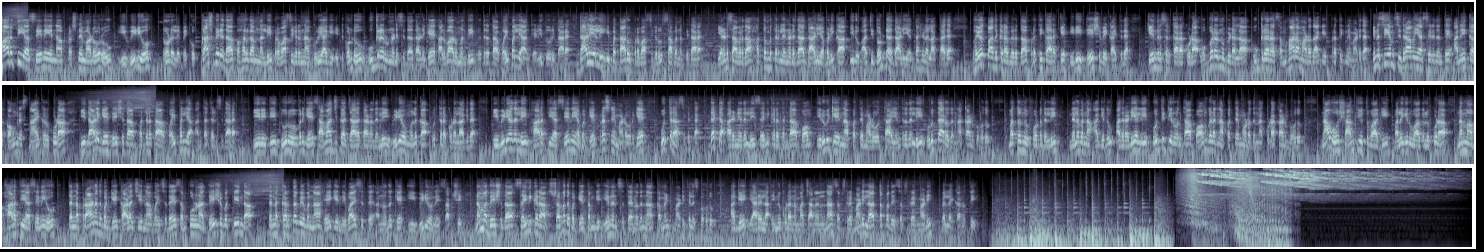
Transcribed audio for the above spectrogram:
ಭಾರತೀಯ ಸೇನೆಯನ್ನ ಪ್ರಶ್ನೆ ಮಾಡುವವರು ಈ ವಿಡಿಯೋ ನೋಡಲೇಬೇಕು. ಕಾಶ್ಮೀರದ ಪಹಲ್ಗಾಮ್ನಲ್ಲಿ ಪ್ರವಾಸಿಗರನ್ನ ಗುರಿಯಾಗಿ ಇಟ್ಟುಕೊಂಡು ಉಗ್ರರು ನಡೆಸಿದ ದಾಳಿಗೆ ಹಲವಾರು ಮಂದಿ ಭದ್ರತಾ ವೈಫಲ್ಯ ಅಂತ ಹೇಳಿ ದೂರಿದ್ದಾರೆ. ದಾಳಿಯಲ್ಲಿ ಇಪ್ಪತ್ತಾರು ಪ್ರವಾಸಿಗರು ಸಾವನ್ನಪ್ಪಿದ್ದಾರೆ. ಎರಡ್ ಸಾವಿರದ ಹತ್ತೊಂಬತ್ತರಲ್ಲಿ ನಡೆದ ದಾಳಿಯ ಬಳಿಕ ಇದು ಅತಿ ದೊಡ್ಡ ದಾಳಿ ಅಂತ ಹೇಳಲಾಗ್ತಾ ಇದೆ. ಭಯೋತ್ಪಾದಕರ ವಿರುದ್ಧ ಪ್ರತೀಕಾರಕ್ಕೆ ಇಡೀ ದೇಶ ಕಾಯ್ತಿದೆ. ಕೇಂದ್ರ ಸರ್ಕಾರ ಕೂಡ ಒಬ್ಬರನ್ನು ಬಿಡಲ್ಲ, ಉಗ್ರರ ಸಂಹಾರ ಮಾಡೋದಾಗಿ ಪ್ರತಿಜ್ಞೆ ಮಾಡಿದೆ. ಇನ್ನು ಸಿಎಂ ಸಿದ್ದರಾಮಯ್ಯ ಸೇರಿದಂತೆ ಅನೇಕ ಕಾಂಗ್ರೆಸ್ ನಾಯಕರು ಕೂಡ ಈ ದಾಳಿಗೆ ದೇಶದ ಭದ್ರತಾ ವೈಫಲ್ಯ ಅಂತ ತಿಳಿಸಿದ್ದಾರೆ. ಈ ರೀತಿ ದೂರುವವರಿಗೆ ಸಾಮಾಜಿಕ ಜಾಲತಾಣದಲ್ಲಿ ವಿಡಿಯೋ ಮೂಲಕ ಉತ್ತರ ಕೊಡಲಾಗಿದೆ. ಈ ವಿಡಿಯೋದಲ್ಲಿ ಭಾರತೀಯ ಸೇನೆಯ ಬಗ್ಗೆ ಪ್ರಶ್ನೆ ಮಾಡುವವರಿಗೆ ಉತ್ತರ ಸಿಗುತ್ತೆ. ದಟ್ಟ ಅರಣ್ಯದಲ್ಲಿ ಸೈನಿಕರ ತಂಡ ಬಾಂಬ್ ಇರುವಿಕೆಯನ್ನ ಪತ್ತೆ ಮಾಡುವಂತಹ ಯಂತ್ರದಲ್ಲಿ ಹುಡುಕ್ತಾ ಇರೋದನ್ನ ಕಾಣಬಹುದು. ಮತ್ತೊಂದು ಫೋಟೋದಲ್ಲಿ ನೆಲವನ್ನ ಅಗೆದು ಅದರ ಅಡಿಯಲ್ಲಿ ಹೂತಿಟ್ಟಿರುವಂತಹ ಬಾಂಬ್ಗಳನ್ನ ಪತ್ತೆ ಮಾಡೋದನ್ನ ಕೂಡ ಕಾಣಬಹುದು. ನಾವು ಶಾಂತಿಯುತವಾಗಿ ಮಲಗಿರುವಾಗಲೂ ಕೂಡ ನಮ್ಮ ಭಾರತೀಯ ಸೇನೆಯು ತನ್ನ ಪ್ರಾಣದ ಬಗ್ಗೆ ಕಾಳಜಿಯನ್ನ ವಹಿಸದೆ ಸಂಪೂರ್ಣ ದೇಶಭಕ್ತಿಯಿಂದ ತನ್ನ ಕರ್ತವ್ಯವನ್ನ ಹೇಗೆ ನಿಭಾಯಿಸುತ್ತೆ ಅನ್ನೋದಕ್ಕೆ ಈ ವಿಡಿಯೋನೇ ಸಾಕ್ಷಿ. ನಮ್ಮ ದೇಶದ ಸೈನಿಕರ ಶ್ರಮದ ಬಗ್ಗೆ ತಮ್ಗೆ ಏನನ್ಸುತ್ತೆ ಅನ್ನೋದನ್ನ ಕಮೆಂಟ್ ಮಾಡಿ ತಿಳಿಸಬಹುದು. ಹಾಗೆ ಯಾರೆಲ್ಲ ಇನ್ನೂ ಕೂಡ ನಮ್ಮ ಚಾನೆಲ್ನ ಸಬ್ಸ್ಕ್ರೈಬ್ ಮಾಡಿಲ್ಲ, ತಪ್ಪದೆ ಸಬ್ಸ್ಕ್ರೈಬ್ ಮಾಡಿ ಬೆಲ್ಲೈಕಾನ್ ಒತ್ತಿ.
